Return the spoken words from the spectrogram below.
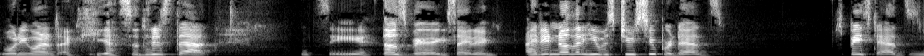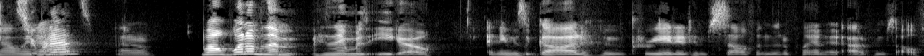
What do you want to? Talk? Yeah. So there's that. Let's see. That was very exciting. I didn't know that he was two super dads, space dads, we super know. dads. I don't. Well, one of them, his name was Ego, And he was a god who created himself and then a planet out of himself.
